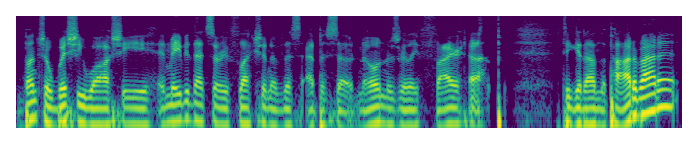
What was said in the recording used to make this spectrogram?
a bunch of wishy washy, and maybe that's a reflection of this episode. No one was really fired up to get on the pod about it.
